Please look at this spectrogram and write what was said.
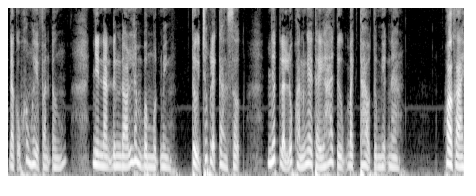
đã cũng không hề phản ứng. Nhìn nàng đứng đó lầm bầm một mình, Tử Trúc lại càng sợ. Nhất là lúc hắn nghe thấy hai từ bạch thảo từ miệng nàng. Hòa Khai,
